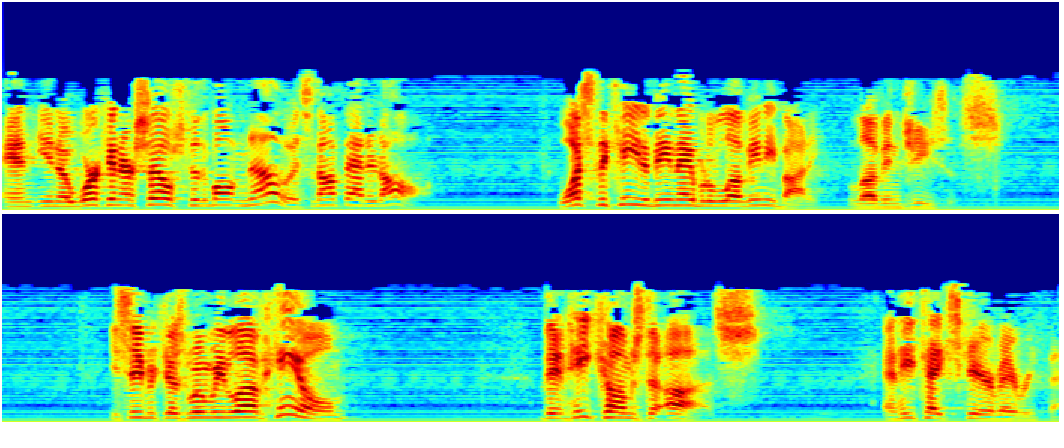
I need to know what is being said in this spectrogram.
and you know working ourselves to the bone? No, it's not that at all. What's the key to being able to love anybody? Loving Jesus. You see, because when we love Him, then He comes to us and He takes care of everything.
